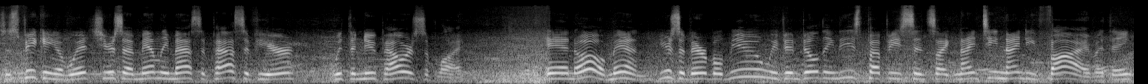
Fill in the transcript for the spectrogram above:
So speaking of which, here's a Manley Massive Passive here with the new power supply. And oh man, here's a variable mu. We've been building these puppies since like 1995, I think.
